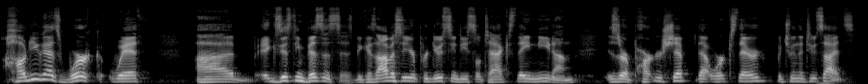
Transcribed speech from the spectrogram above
how do you guys work with uh, existing businesses? Because obviously you're producing diesel techs, they need them. Is there a partnership that works there between the two sides?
